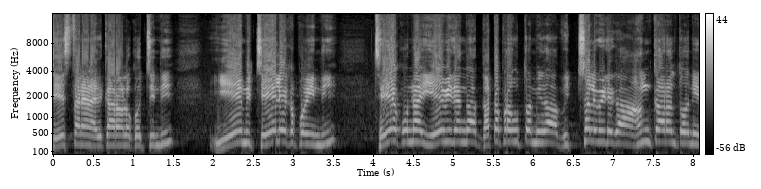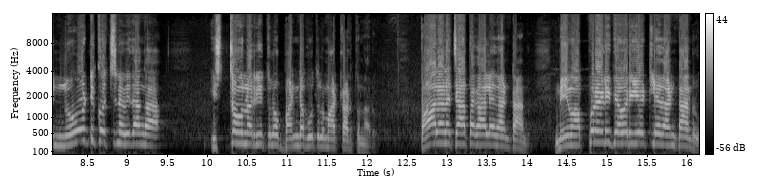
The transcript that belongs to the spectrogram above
చేస్తానని అధికారంలోకి వచ్చింది ఏమి చేయలేకపోయింది చేయకుండా ఏ విధంగా గత ప్రభుత్వం మీద విచ్చలవిడిగా అహంకారంతో నోటికొచ్చిన విధంగా ఇష్టం ఉన్న రీతిలో బండబూతులు మాట్లాడుతున్నారు. పాలన చేత కాలేదంటాను మేము అప్పులు అడిగితే ఎవరు ఇవ్వట్లేదు అంటారు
